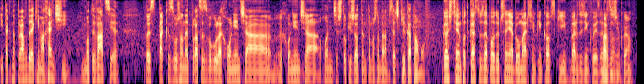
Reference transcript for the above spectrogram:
i tak naprawdę jakie ma chęci i motywacje. To jest tak złożony proces w ogóle chłonięcia, chłonięcia, chłonięcia sztuki, że o tym to można by napisać kilka tomów. Gościem podcastu Zapał do był Marcin Pienkowski. Bardzo dziękuję za Bardzo rozmowę. dziękuję.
